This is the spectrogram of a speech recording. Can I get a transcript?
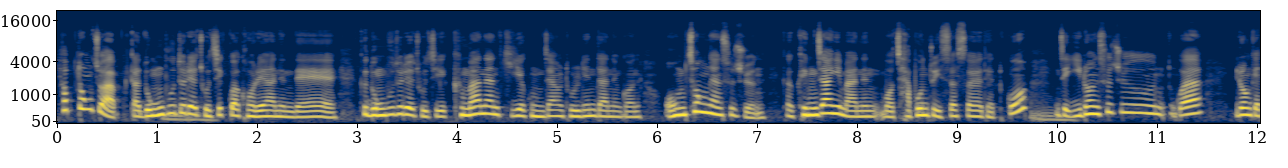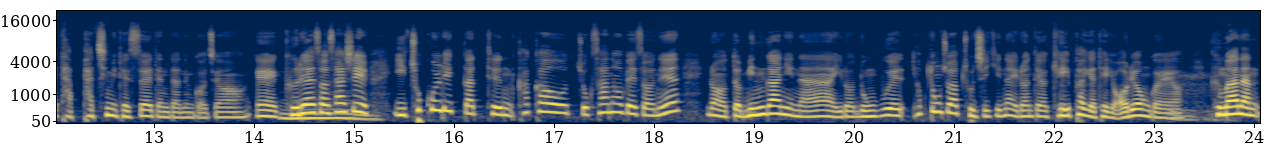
협동조합, 그러니까 농부들의 조직과 거래하는데 그 농부들의 조직이 그만한 기계 공장을 돌린다는 건 엄청난 수준, 그러니까 굉장히 많은 뭐 자본도 있었어야 됐고 이제 이런 수준과 이런 게 다 받침이 됐어야 된다는 거죠. 예, 그래서 사실 이 초콜릿 같은 카카오 쪽 산업에서는 이런 어떤 민간이나 이런 농부의 협동조합 조직이나 이런 데가 개입하기가 되게 어려운 거예요. 그만한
